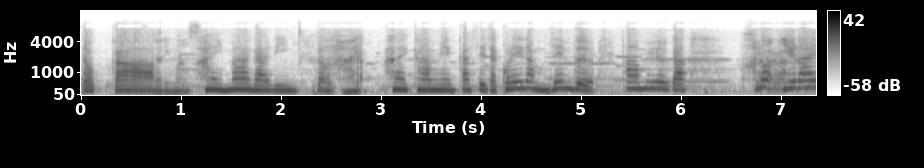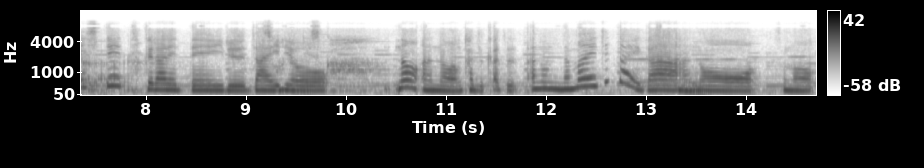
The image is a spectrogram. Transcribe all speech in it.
とかはい、マーガリンとか、はい、はい、乾麺活性剤これらも全部パーム油がの由来して作られている材料のあの数々。あの名前自体が、うん、あのその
